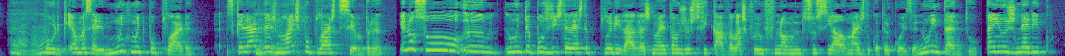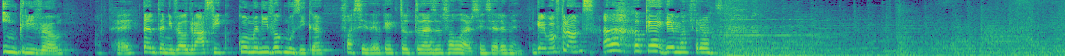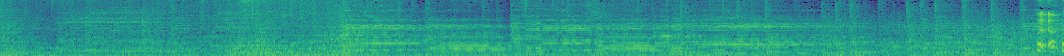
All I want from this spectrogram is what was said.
Porque é uma série muito, muito popular. Se calhar das mais populares de sempre. Eu não sou hum, muito apologista desta popularidade, acho que não é tão justificável. Acho que foi um fenómeno social mais do que outra coisa. No entanto, tem um genérico incrível, Ok. tanto a nível gráfico como a nível de música. Faço ideia o que é que tu estás a falar, sinceramente. Game of Thrones. Ah, ok, Game of Thrones.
